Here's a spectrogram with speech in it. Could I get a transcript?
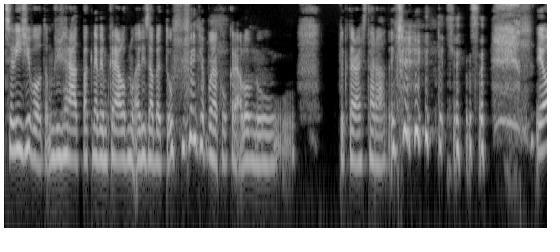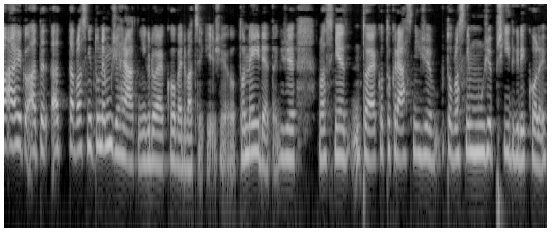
celý život. A můžeš hrát pak, nevím, královnu Elizabetu, nebo jako královnu která je stará teď. jo, a, jako, a, te, a, ta vlastně tu nemůže hrát nikdo jako ve 20, že jo, to nejde, takže vlastně to je jako to krásný, že to vlastně může přijít kdykoliv.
